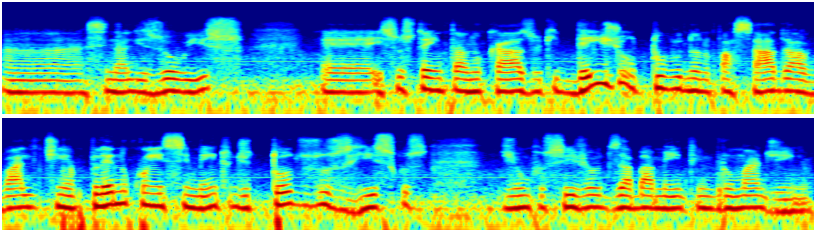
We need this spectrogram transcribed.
ah, sinalizou isso é, e sustenta, no caso, que desde outubro do ano passado a Vale tinha pleno conhecimento de todos os riscos de um possível desabamento em Brumadinho.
